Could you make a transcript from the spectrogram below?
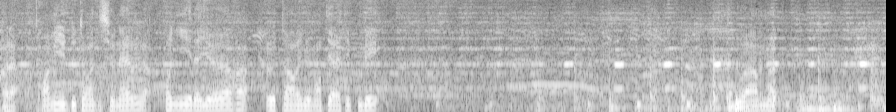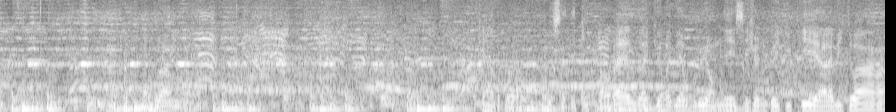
Voilà, 3 minutes de temps additionnel. On y est d'ailleurs. Le temps réglementaire est écoulé. Madouam. Euh, Madouam. Cette équipe mahoraise qui aurait bien voulu emmener ses jeunes coéquipiers à la victoire.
